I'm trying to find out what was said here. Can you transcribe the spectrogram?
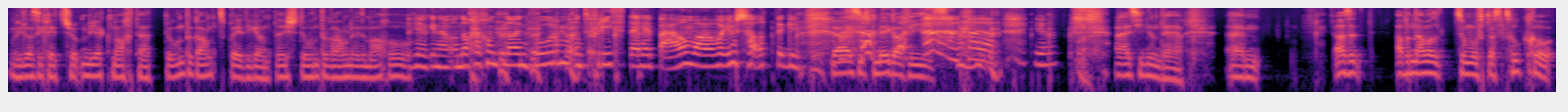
weil er sich jetzt schon Mühe gemacht hat, den Untergang zu predigen und dann ist der Untergang nicht einmal gekommen. Ja, genau. Und nachher kommt noch ein Wurm und frisst den Baum an, der im Schatten gibt. ja, es ist mega fies. ja. Eins hin und her. Ähm, also, aber nochmal, um auf das zurückzukommen.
